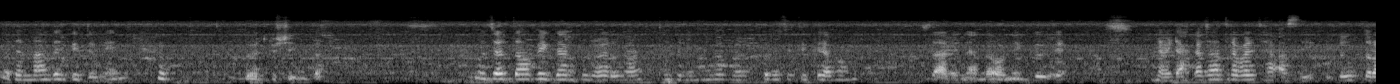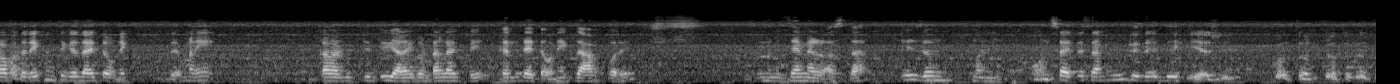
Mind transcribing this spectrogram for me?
তাদের মাদেরকে তুমি দুর্চিন্তা বুঝার তাফিক দান করো আল্লাহ। তাদের মা বাবার পরিস্থিতি কেমন জানি না আমরা অনেক দূরে। আমি ঢাকা যাত্রাবাড়িতে আছি, কিন্তু উত্তর আমাদের এখান থেকে যাইতে অনেক মানে কামার ভিতরে দুই আড়াই ঘণ্টা লাগবে, এখানে যাইতে অনেক জাম করে মানে জ্যামের রাস্তা। এই জন্য মানে মন চাইতেছে আমি উঠে যাই, দেখি আসি কত কত কত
